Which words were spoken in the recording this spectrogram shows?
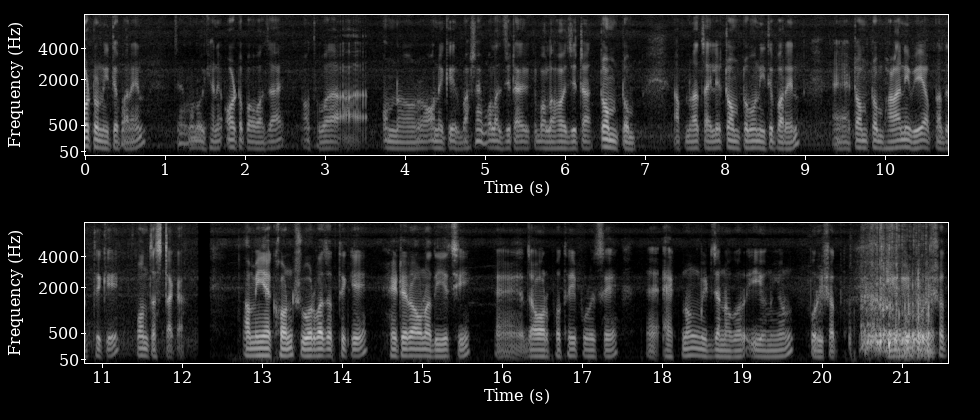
অটো নিতে পারেন। যেমন ওইখানে অটো পাওয়া যায়, অথবা অন্য অনেকের বাসায় বলা যেটা বলা হয় যেটা টমটম। আপনারা চাইলে টমটমও নিতে পারেন। টমটম ভাড়া নেবে আপনাদের থেকে পঞ্চাশ টাকা। আমি এখন বাজার থেকে হেঁটে রওনা দিয়েছি যাওয়ার পথেই পড়েছে এক নং মির্জানগর ইউনিয়ন পরিষদ। ইউনিয়ন পরিষদ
